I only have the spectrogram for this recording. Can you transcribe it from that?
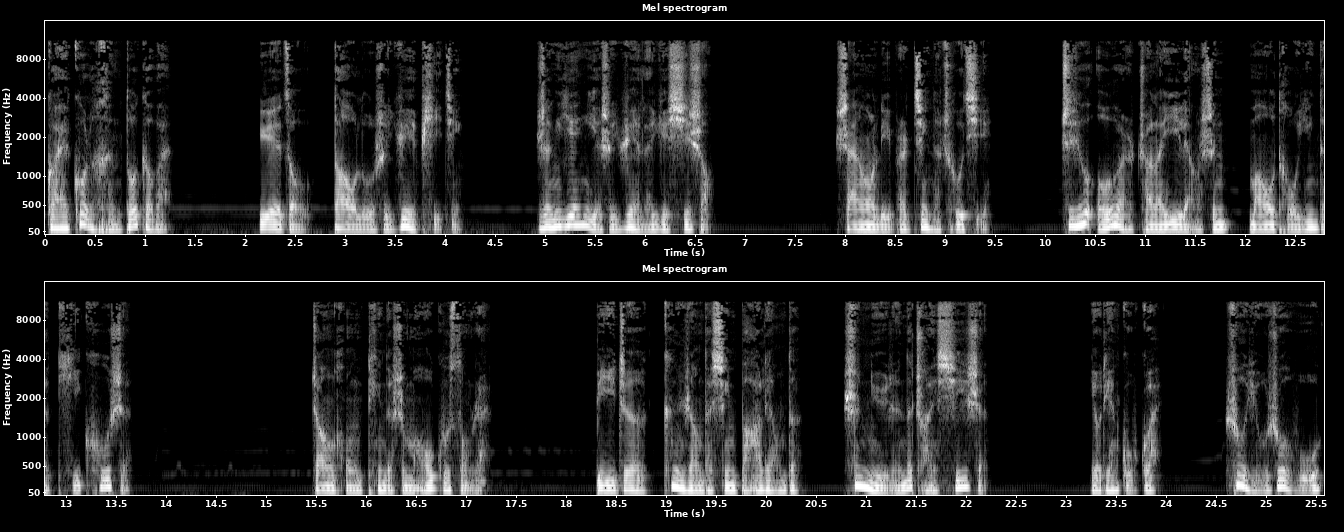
拐过了很多个弯，越走道路是越僻静，人烟也是越来越稀少。山坳里边静得出奇，只有偶尔传来一两声猫头鹰的啼哭声。张红听的是毛骨悚然，比这更让他心拔凉的是女人的喘息声，有点古怪，若有若无，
